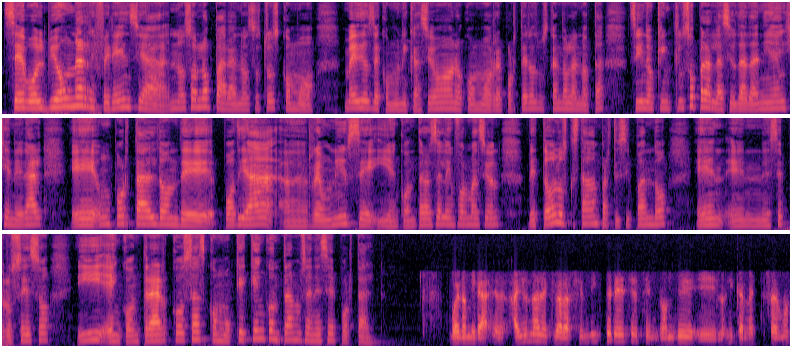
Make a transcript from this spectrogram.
se volvió una referencia, no solo para nosotros como medios de comunicación o como reporteros buscando la nota, sino que incluso para la ciudadanía en general, eh, un portal donde podía eh, reunirse y encontrarse la información de todos los que estaban participando en, en ese proceso y encontrar cosas como que, ¿qué encontramos en ese portal? Bueno, mira, eh, hay una declaración de intereses en donde, eh, lógicamente, sabemos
